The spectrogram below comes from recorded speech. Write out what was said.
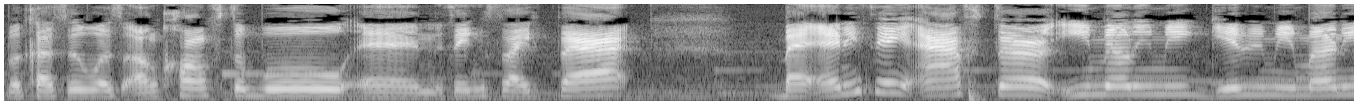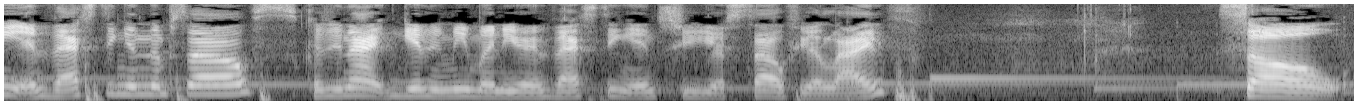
because it was uncomfortable and things like that. But anything after emailing me, giving me money, investing in themselves, because you're not giving me money, you're investing into yourself, your life. So,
